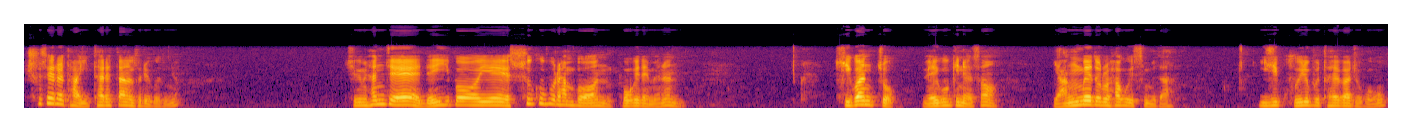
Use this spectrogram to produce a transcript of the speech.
추세를 다 이탈했다는 소리거든요. 지금 현재 네이버의 수급을 한번 보게 되면은 기관 쪽 외국인에서 양매도를 하고 있습니다. 29일부터 해가지고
